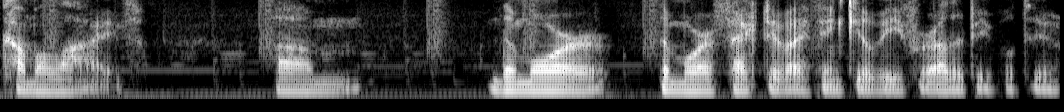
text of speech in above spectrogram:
come alive um, the more the more effective i think you'll be for other people too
